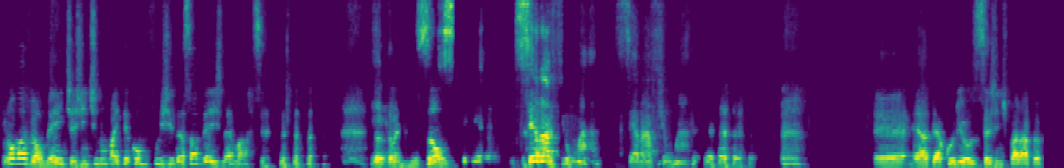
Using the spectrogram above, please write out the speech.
provavelmente a gente não vai ter como fugir dessa vez, né, Márcia? da é, transmissão será filmado, será filmado. É, é até curioso se a gente parar para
